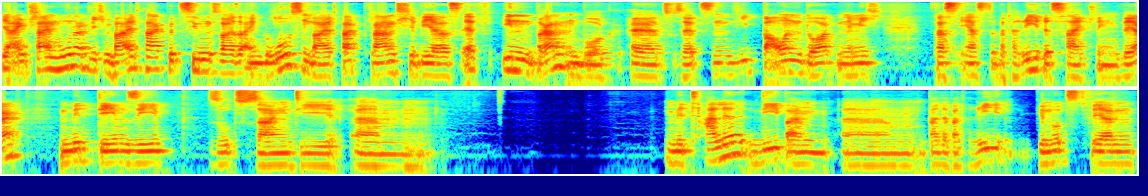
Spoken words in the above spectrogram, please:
Ja, einen kleinen monatlichen Beitrag bzw. einen großen Beitrag plant hier BASF in Brandenburg äh, zu setzen. Die bauen dort nämlich das erste Batterierecyclingwerk, mit dem sie sozusagen die ähm, Metalle, die beim, ähm, bei der Batterie genutzt werden,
